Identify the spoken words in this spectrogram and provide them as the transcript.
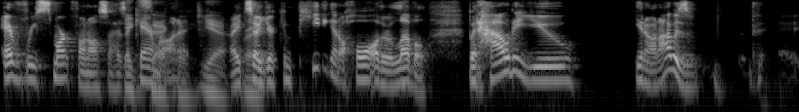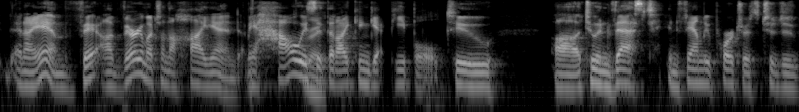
every smartphone also has a exactly. camera on it. Yeah. Right? right. So you're competing at a whole other level. But how do you, you know, and I was, and I am very, I'm uh, very much on the high end. I mean, how is right. it that I can get people to, uh, to invest in family portraits to the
